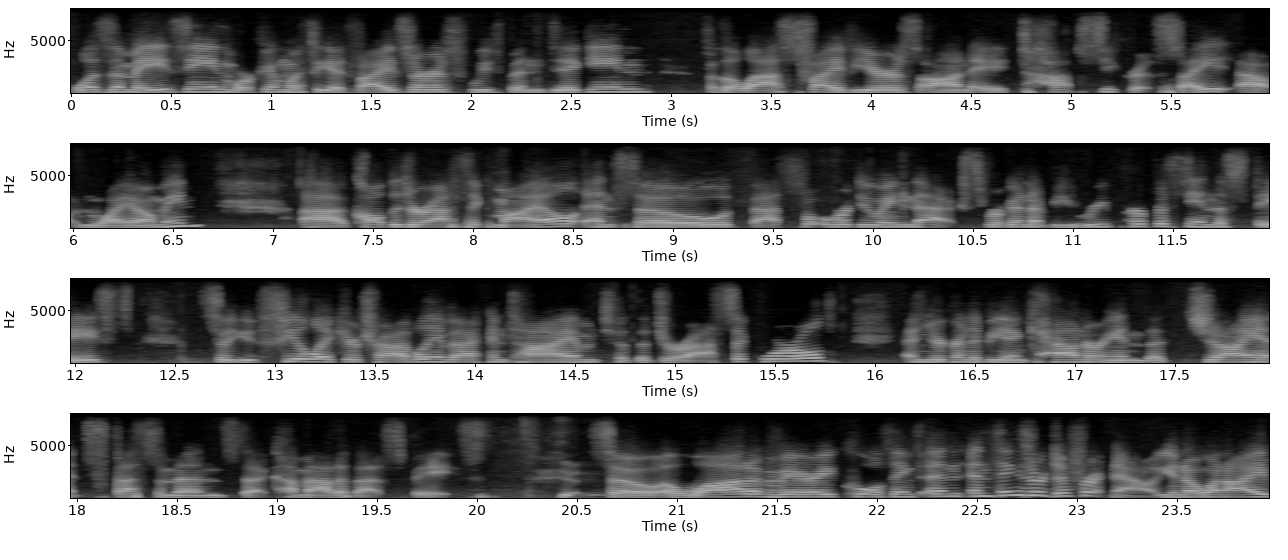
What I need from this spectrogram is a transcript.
was amazing. Working with the advisors, we've been digging for the last five years on a top secret site out in Wyoming uh, called the Jurassic Mile. And so that's what we're doing next. We're going to be repurposing the space so you feel like you're traveling back in time to the Jurassic world and you're going to be encountering the giant specimens that come out of that space. Yeah. So a lot of very cool things. And, and things are different now. You know, when I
